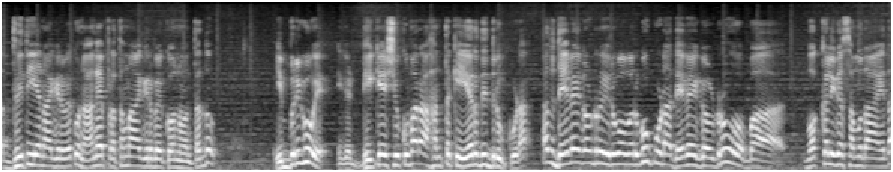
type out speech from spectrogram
ಅದ್ವಿತೀಯನಾಗಿರಬೇಕು, ನಾನೇ ಪ್ರಥಮ ಆಗಿರಬೇಕು ಅನ್ನುವಂಥದ್ದು ಇಬ್ಬರಿಗೂ ಈಗ ಡಿ ಕೆ ಶಿವಕುಮಾರ್ ಆ ಹಂತಕ್ಕೆ ಏರದಿದ್ದರೂ ಕೂಡ, ಅದು ದೇವೇಗೌಡರು ಇರುವವರೆಗೂ ಕೂಡ ದೇವೇಗೌಡರು ಒಬ್ಬ ಒಕ್ಕಲಿಗ ಸಮುದಾಯದ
